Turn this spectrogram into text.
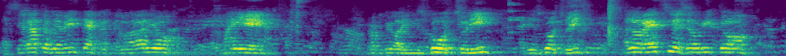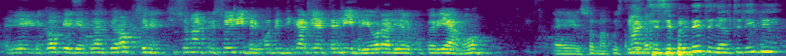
La serata ovviamente anche per l'orario ormai è proprio agli sgoccioli. Agli sgoccioli. Allora Ezio ha esaurito le, le copie di Atlante Rock, ne- ci sono altri suoi libri, può dedicarvi altri libri, ora li recuperiamo. Eh, insomma, questi libri... Anzi, se prendete gli altri libri,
